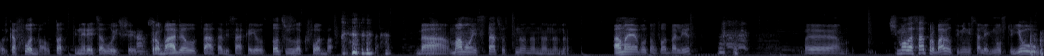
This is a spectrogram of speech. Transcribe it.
a jucat fotbal toată tinerețea lui și Așa. probabil tata visa că eu tot joc fotbal. Dar mama a insistat și a spus nu, nu, nu, nu, nu. Am mai avut un fotbalist uh, și m-a lăsat probabil pe mine să aleg. Nu știu, eu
